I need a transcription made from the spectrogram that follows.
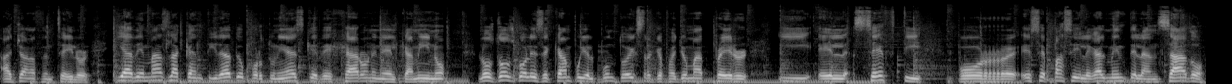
a Jonathan Taylor. Y además la cantidad de oportunidades que dejaron en el camino, los dos goles de campo y el punto extra que falló Matt Prater y el safety por ese pase ilegalmente lanzado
